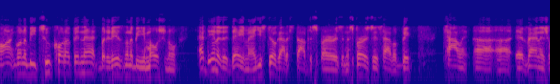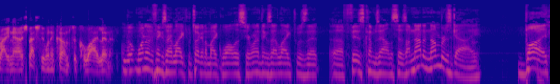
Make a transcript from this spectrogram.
aren't going to be too caught up in that, but it is going to be emotional. At the end of the day, man, you still got to stop the Spurs, and the Spurs just have a big talent uh, uh, advantage right now, especially when it comes to Kawhi Leonard. One of the things I liked, we're talking to Mike Wallace here. One of the things I liked was that uh, Fizz comes out and says, "I'm not a numbers guy." But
